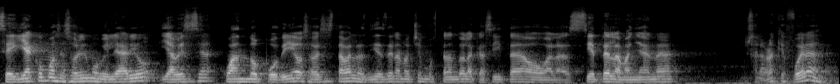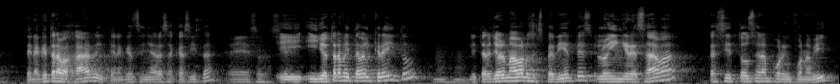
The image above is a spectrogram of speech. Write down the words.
seguía como asesor inmobiliario y a veces era cuando podía, o sea, a veces estaba a las 10 de la noche mostrando la casita o a las 7 de la mañana, pues a la hora que fuera. Tenía que trabajar y tenía que enseñar esa casita. Eso, sí. y, yo tramitaba el crédito, literal, yo armaba los expedientes, lo ingresaba, casi todos eran por Infonavit,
